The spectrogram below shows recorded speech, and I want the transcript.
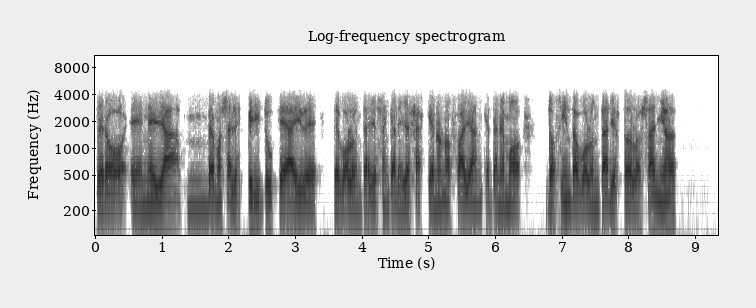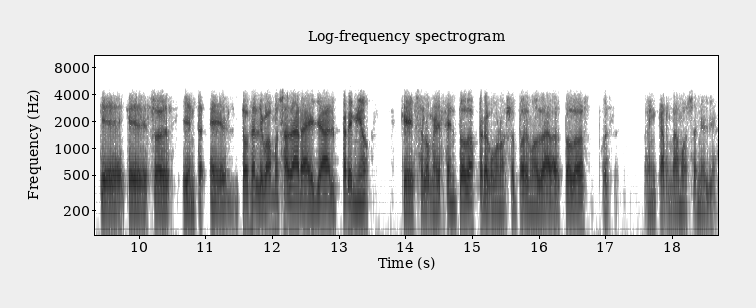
pero en ella mm, vemos el espíritu que hay de, voluntarios en Canillejas que no nos fallan, que tenemos 200 voluntarios todos los años, que, eso es, eh, entonces le vamos a dar a ella el premio que se lo merecen todos, pero como no se podemos dar a todos, pues encarnamos en ella.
